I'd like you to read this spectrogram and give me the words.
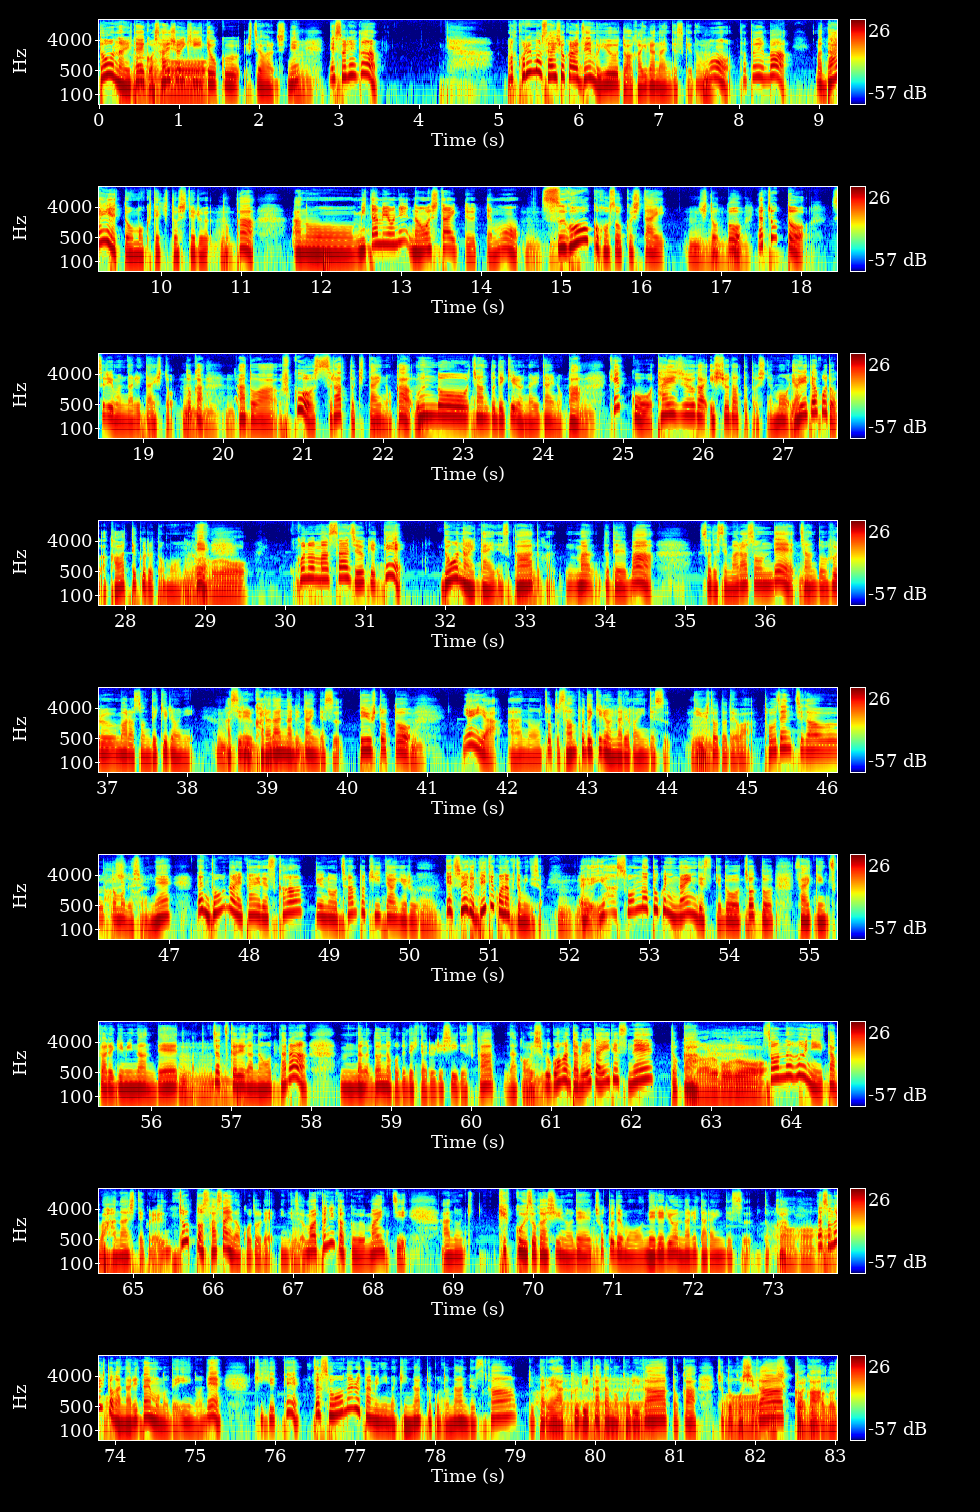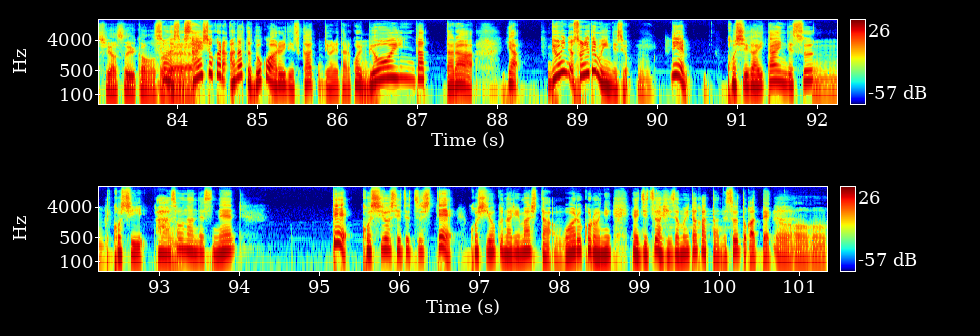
どうなりたいかを最初に聞いておく必要があるんですね。で、それが、まあ、これも最初から全部言うとは限らないんですけども、例えば、まあ、ダイエットを目的としてるとか、あのー見た目をね、直したいって言っても、うんすごく細くしたい人と、うんいや、ちょっとスリムになりたい人とか、うんうんうん。あとは服をスラッと着たいのか、うん。運動をちゃんとできるようになりたいのか、うん。結構体重が一緒だったとしても、ん。やりたいことが変わってくると思うので、このマッサージを受けて、どうなりたいですか、うんとか、まあ、例えば、そうですね、マラソンでちゃんとフルマラソンできるようにど。走れる体になりたいいんですっていう人と、うん。いやいや、あの、ちょっと散歩できるようになればいいんですっていう人とでは、当然違うと思うんですよね。で、どうなりたいですかっていうのをちゃんと聞いてあげる。うんで、それが出てこなくてもいいんですよ。うんえいや、そんな特にないんですけど、ちょっと最近疲れ気味なんで、とか、うんうんうんじゃあ疲れが治ったら、うんなんかどんなことできたら嬉しいですか？なんか美味しくご飯食べれたらいいですね、とか、なるほど。そんな風に多分話してくれる。ちょっと些細なことでいいんですよ。うんまあ、とにかく毎日、あの、き結構忙しいので、うんちょっとでも寝れるようになれたらいいんです、とか。はあはあはあだからその人がなりたいものでいいので、聞けて、じゃあそうなるために今気になってること何ですか？って言ったら、いや、首肩のこりが、とか、ちょっと腰が、あー確かか。話しやすいかもそうなんですよ。最初からあなたどこ悪いですか？って言われたら、これ病院だったら、いや、病院で、それでもいいんですよ。うんで、腰が痛いんです。うんうん腰、ああ、うんそうなんですね。で、腰を施術して、腰良くなりました。うん。終わる頃に、いや、実は膝も痛かったんです、とかって。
